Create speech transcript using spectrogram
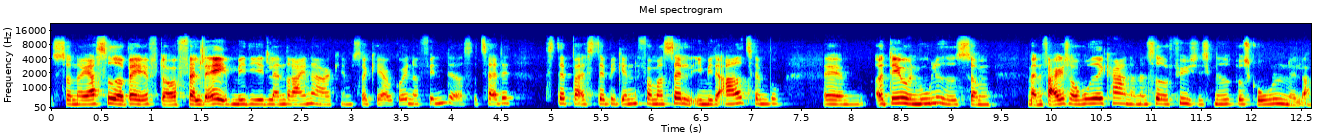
så når jeg sidder bagefter og faldt af midt i et eller andet regneark, jamen, så kan jeg jo gå ind og finde det, og så tage det step by step igen for mig selv i mit eget tempo. Øhm, og det er jo en mulighed, som man faktisk overhovedet ikke har, når man sidder fysisk nede på skolen, eller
